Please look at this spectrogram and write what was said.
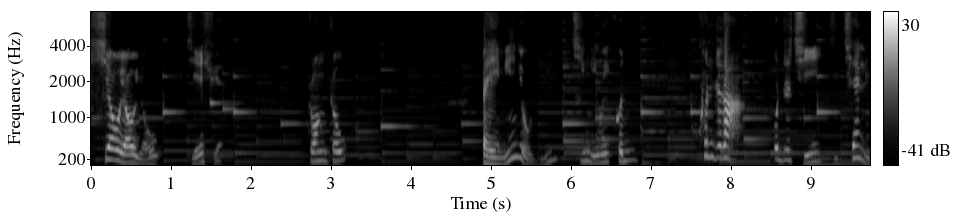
逍遥游节选，庄周。北冥有鱼，其名为鲲。鲲之大，不知其几千里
